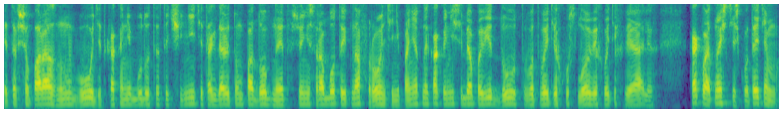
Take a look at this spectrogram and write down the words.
это все по-разному будет, как они будут это чинить и так далее и тому подобное. Это все не сработает на фронте, непонятно, как они себя поведут вот в этих условиях, в этих реалиях. Как вы относитесь к вот этим,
